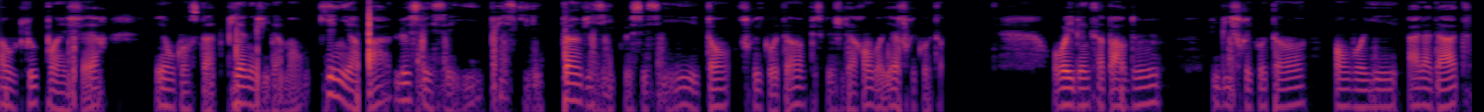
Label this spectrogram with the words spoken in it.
outlook.fr et on constate bien évidemment qu'il n'y a pas le CCI puisqu'il est invisible, le CCI étant Fricotin puisque je l'ai renvoyé à Fricotin. On voyait bien que ça part de Bibi Fricotin, envoyé à la date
